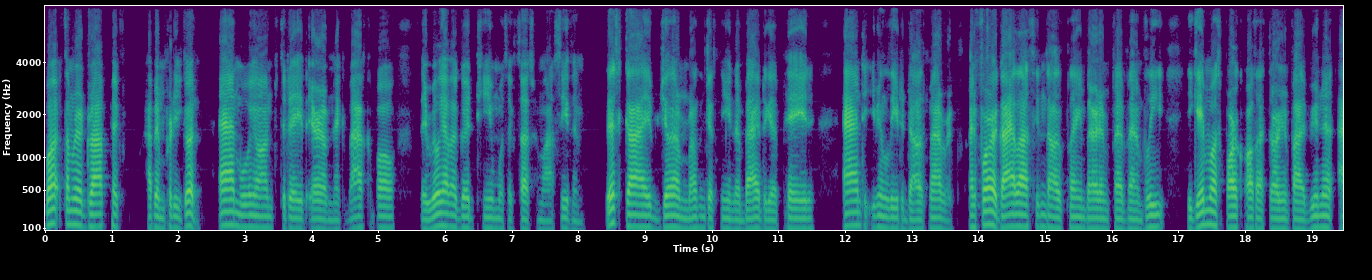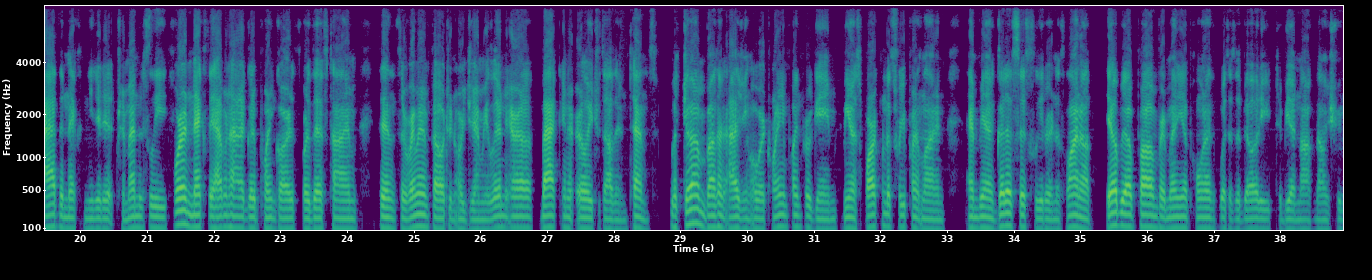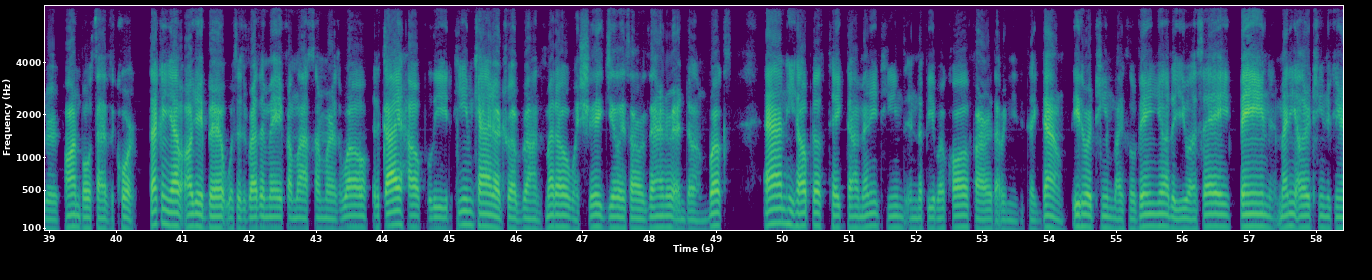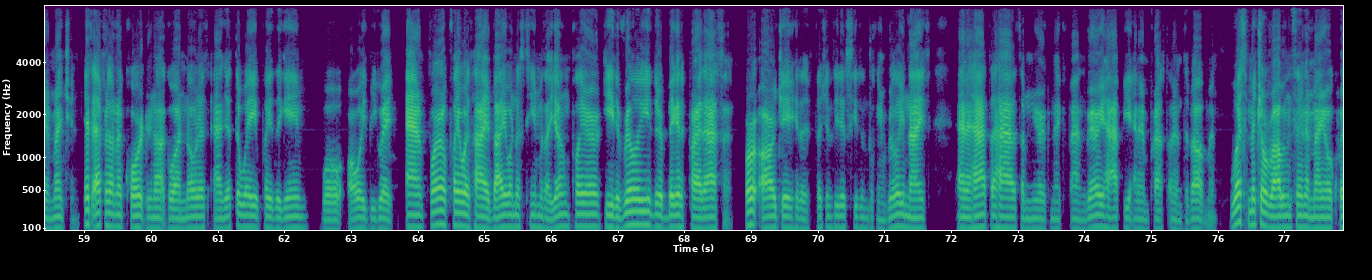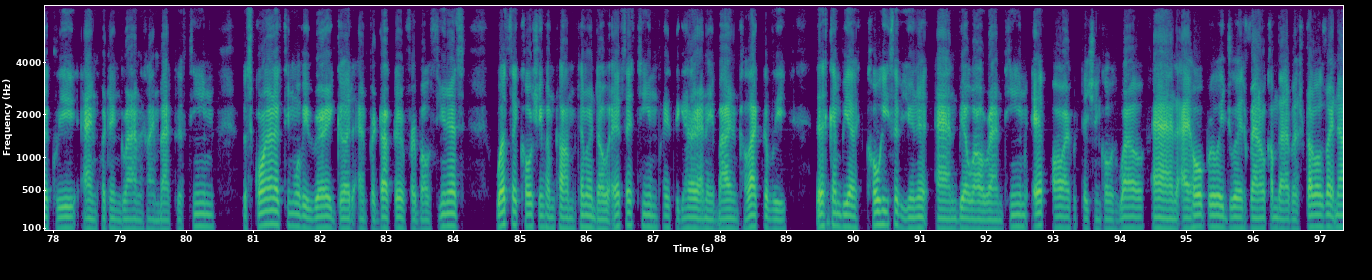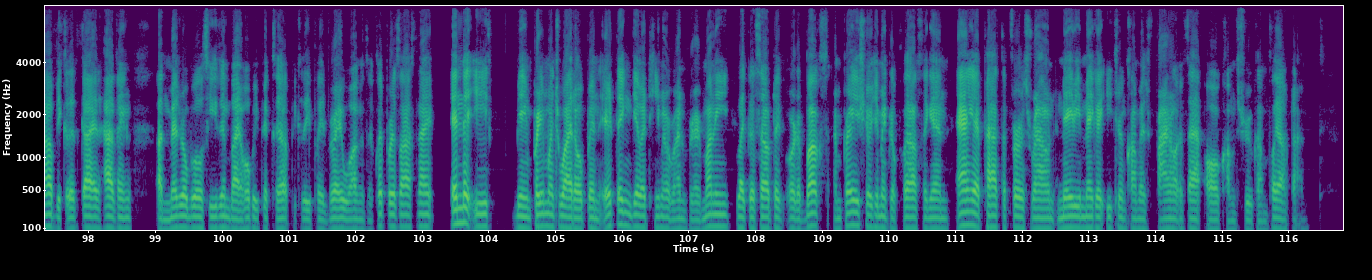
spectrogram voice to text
But some of their draft picks have been pretty good. And moving on to today's era of Knicks basketball, they really have a good team with success from last season. This guy, Jalen Brunson, just needed a bag to get paid and to even lead the Dallas Mavericks. And for a guy last season that was playing better than Fred VanVleet, he gave him a spark off that starting five unit as the Knicks needed it tremendously. For the Knicks, they haven't had a good point guard for this time since the Raymond Felton or Jeremy Lin era back in the early 2010s. With Jalen Brunson averaging over 20 points per game, being a spark from the three-point line, and being a good assist leader in this lineup, It'll be a problem for many opponents with his ability to be a knockdown shooter on both sides of the court. Second, you have RJ Barrett with his resume from last summer as well. This guy helped lead Team Canada to a bronze medal with Shai Gilgeous-Alexander and Dillon Brooks, and he helped us take down many teams in the FIBA qualifier that we need to take down. These were teams like Slovenia, the USA, Spain, many other teams you can even mention. His efforts on the court do not go unnoticed, and just the way he plays the game will always be great. And for a player with high value on this team as a young player, he's really their biggest prize asset. For RJ, his efficiency this season is looking really nice, and it had to have some New York Knicks fans very happy and impressed on his development. With Mitchell Robinson, Immanuel Quickley, and Quentin Grimes coming back to this team, the scoring on this team will be very good and productive for both units. With the coaching from Tom Thibodeau, if this team plays together and they buy in collectively, this can be a cohesive unit and be a well-run team if all expectation goes well. And I hope really Julius Randle comes out of his struggles right now because this guy is having a miserable season, but I hope he picks it up because he played very well against the Clippers last night. In the East, being pretty much wide open. If they can give a team a run for their money, like the Celtics or the Bucks, I'm pretty sure he'll make the playoffs again and get past the first round, and maybe make an Eastern Conference final if that all comes true come playoff time.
